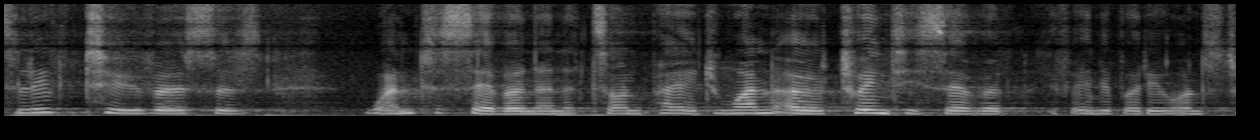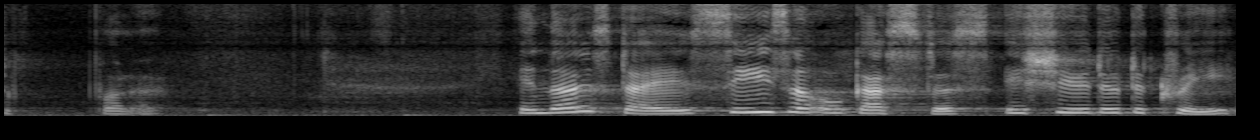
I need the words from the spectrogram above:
It's Luke 2, verses 1 to 7, and it's on page 1027 if anybody wants to follow. In those days, Caesar Augustus issued a decree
